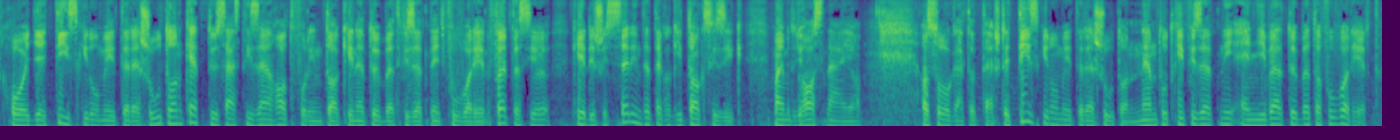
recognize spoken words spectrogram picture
hogy egy 10 kilométeres úton 216 forinttal kéne többet fizetni egy fuvarért. Felteszi a kérdés, hogy szerintetek, aki taxizik, mármint, hogy használja a szolgáltatást, egy 10 kilométeres úton nem tud kifizetni ennyivel többet a fuvarért?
